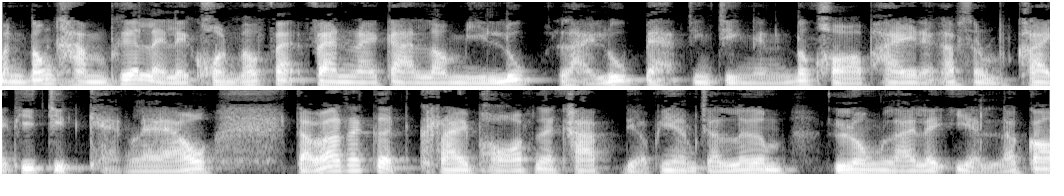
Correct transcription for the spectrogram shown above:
มันต้องทำเพื่อหลายๆคนเพราะแฟนรายการเรามีรูปหลายรูปแบบจริงๆนั้นต้องขออภัยนะครับสำหรับใครที่จิตแข็งแล้ว แต่ว่าถ้าเกิดใครพร้อมนะครับ เดี๋ยวพี่แฮมจะเริ่มลงรายละเอียดแล้วก็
